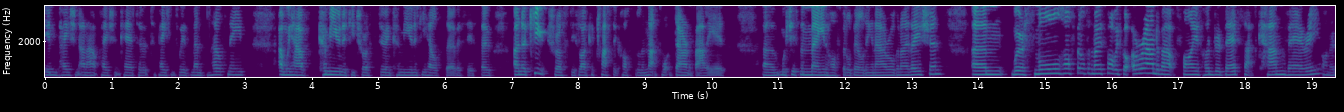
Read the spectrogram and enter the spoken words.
inpatient and outpatient care to, to patients with mental health needs, and we have community trusts doing community health services. So an acute trust is like a classic hospital, and that's what Darent Valley is um, which is the main hospital building in our organisation. Um, we're a small hospital for the most part. We've got around about 500 beds. That can vary on a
